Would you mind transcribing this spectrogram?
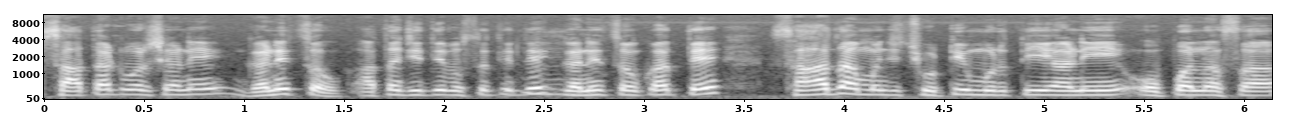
सात आठ वर्षाने गणेश चौक आता जिथे बसतो तिथे गणेश चौकात ते साधा म्हणजे छोटी मूर्ती आणि ओपन असा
